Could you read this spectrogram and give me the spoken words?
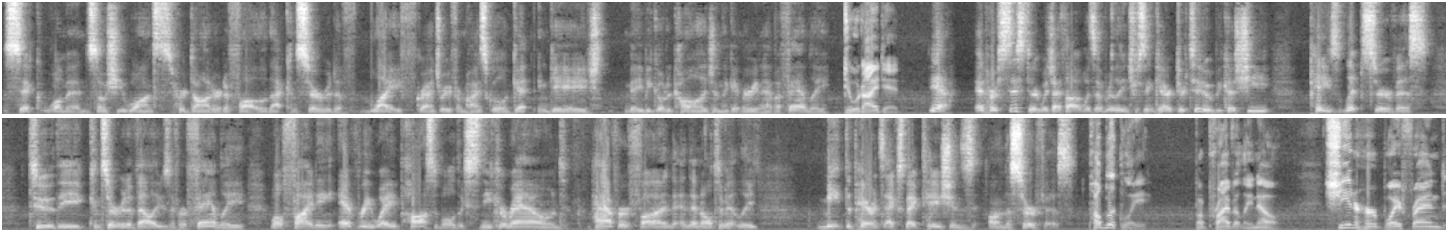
sick woman, so she wants her daughter to follow that conservative life, graduate from high school, get engaged, maybe go to college, and then get married and have a family. Do what I did. Yeah. And her sister, which I thought was a really interesting character too, because she pays lip service to the conservative values of her family while finding every way possible to sneak around, have her fun, and then ultimately meet the parents' expectations on the surface. Publicly, but privately, no. She and her boyfriend,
